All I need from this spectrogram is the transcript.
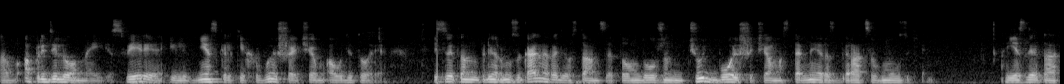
в определенной сфере или в нескольких выше, чем аудитория. Если это, например, музыкальная радиостанция, то он должен чуть больше, чем остальные, разбираться в музыке. Если это,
